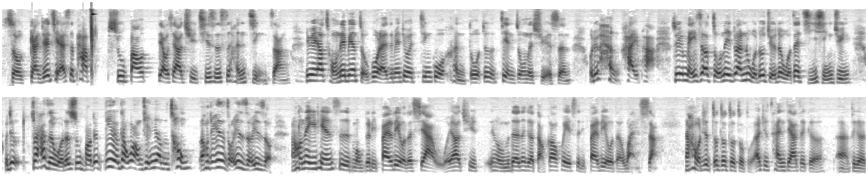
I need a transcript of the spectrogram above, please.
手感觉起来是怕书包掉下去，其实是很紧张，因为要从那边走过来，这边就会经过很多就是建中的学生，我就很害怕，所以每一次要走那段路，我都觉得我在急行军，我就。抓着我的书包就低着头往前这样子冲，然后就一直走，一直走，一直走。然后那一天是某个礼拜六的下午，我要去，我们的那个祷告会是礼拜六的晚上，然后我就走走走走走，要去参加这个呃这个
